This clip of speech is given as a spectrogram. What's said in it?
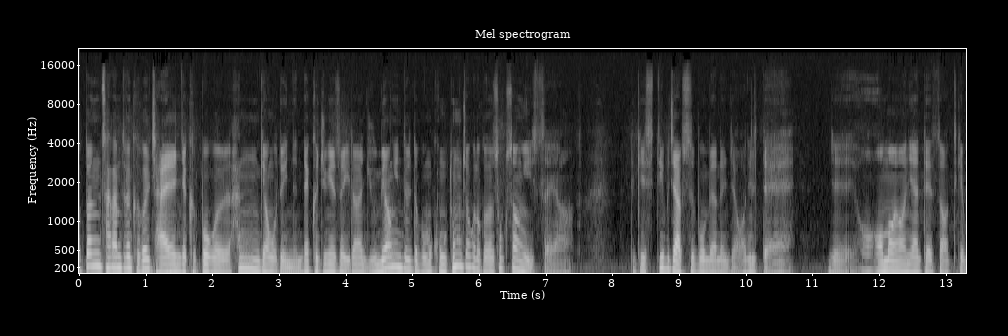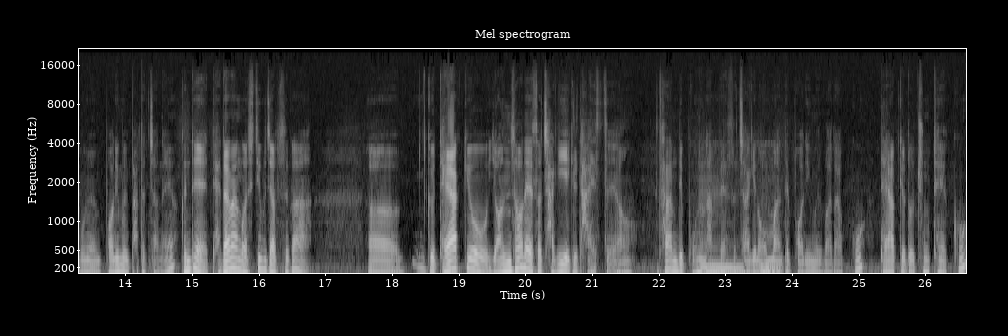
어떤 사람들은 그걸 잘 이제 극복을 한 경우도 있는데 그 중에서 이러한 유명인들도 보면 공통적으로 그런 속성이 있어요. 특히 스티브 잡스 보면은 이제 어릴 때 이제 어- 어머니한테서 어떻게 보면 버림을 받았잖아요. 근데 대단한 건 스티브 잡스가 어 그 대학교 연설에서 자기 얘기를 다 했어요. 사람들이 보는 음, 앞에서 자기는 음. 엄마한테 버림을 받았고 대학교도 중퇴했고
